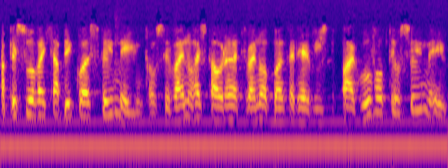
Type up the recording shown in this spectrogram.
a pessoa vai saber qual é o seu e-mail. Então, você vai no restaurante, vai numa banca de revista pagou, vão ter o seu e-mail.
